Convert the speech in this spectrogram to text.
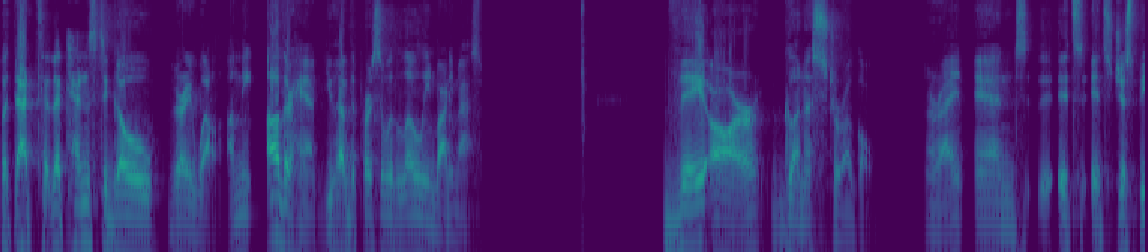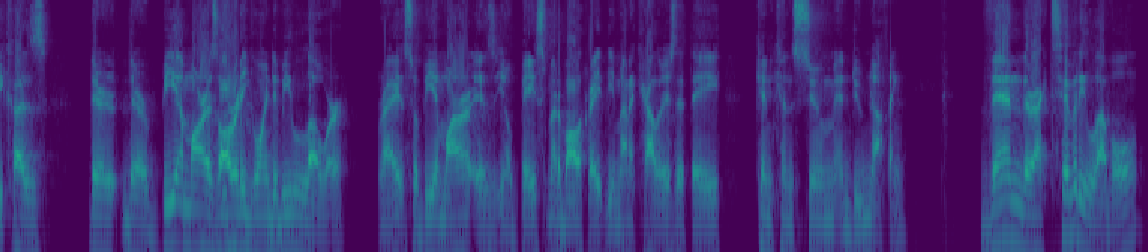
but that, that tends to go very well. On the other hand, you have the person with low lean body mass. They are gonna struggle. All right. And it's, it's just because their, their BMR is already going to be lower, right? So BMR is, you know, base metabolic rate, the amount of calories that they can consume and do nothing. Then their activity level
